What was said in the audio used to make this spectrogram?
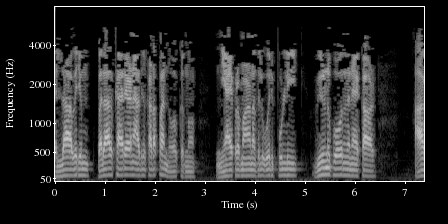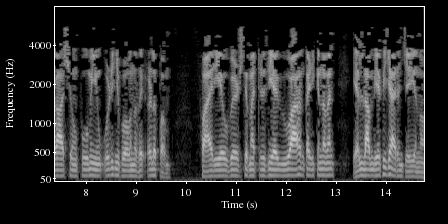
എല്ലാവരും ബലാത്കാരേണ അതിൽ കടപ്പാൻ നോക്കുന്നു. ന്യായപ്രമാണത്തിൽ ഒരു പുള്ളി വീണുപോകുന്നതിനേക്കാൾ ആകാശവും ഭൂമിയും ഒഴിഞ്ഞു പോകുന്നത് എളുപ്പം. ഭാര്യയെ ഉപേക്ഷിച്ച് മറ്റൊരുത്തിയെ വിവാഹം കഴിക്കുന്നവൻ എല്ലാം വ്യഭിചാരം ചെയ്യുന്നു.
